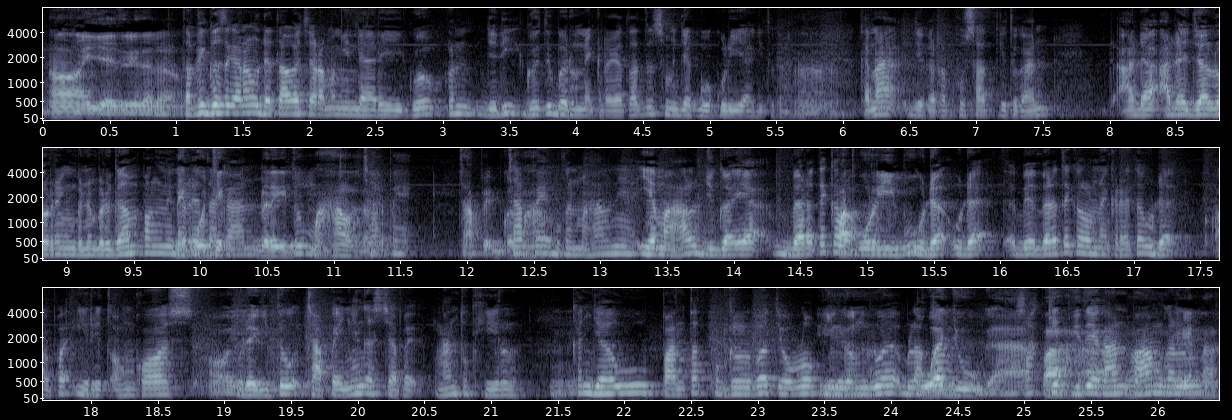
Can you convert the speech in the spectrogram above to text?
oh iya cerita dong Tapi gue sekarang udah tahu cara menghindari. Gue kan jadi gue tuh baru naik kereta tuh semenjak gue kuliah gitu kan. Ah. Karena Jakarta Pusat gitu kan. Ada ada jalur yang bener-bener gampang nih naik kereta kan. dari itu mahal kan Capek. Capek bukan capek mahal. bukan mahalnya iya mahal juga ya berarti kalau 40.000? udah udah berarti kalau naik kereta udah apa irit ongkos Oh, iya. udah gitu capeknya nggak secapek ngantuk hil kan jauh pantat pegel banget ya allah pinggang gua belakang Gua juga, sakit gitu ya kan paham. paham kan lu enak.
